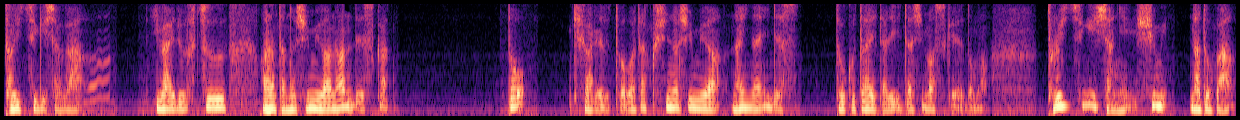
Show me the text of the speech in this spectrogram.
取り次ぎ者が、いわゆる普通、あなたの趣味は何ですか？と聞かれると、私の趣味は何々です。と答えたりいたしますけれども、取り次ぎ者に趣味などが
